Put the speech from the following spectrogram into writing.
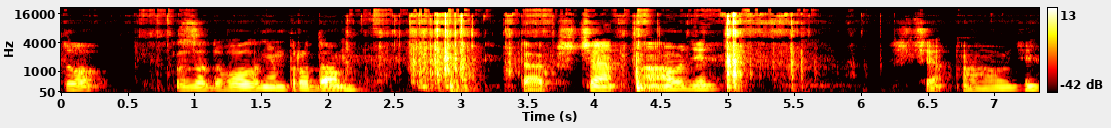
то з задоволенням продам. Так, ще Audi. Ще Audi.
